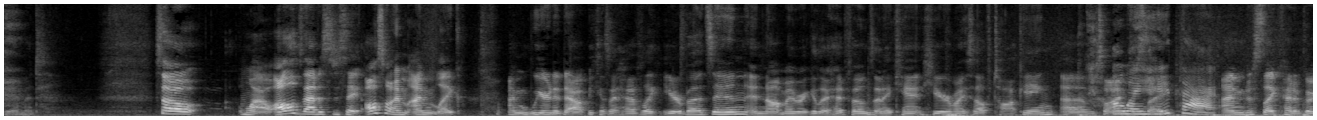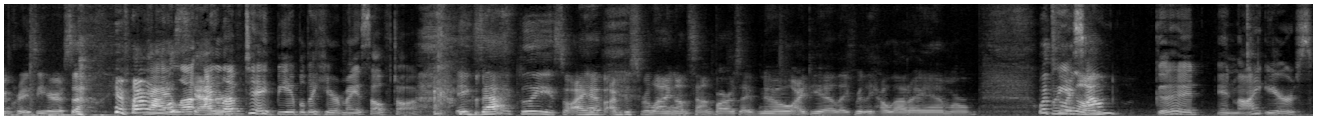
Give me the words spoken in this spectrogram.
damn it. So, wow, all of that is to say. Also, I'm I'm like I'm weirded out because I have like earbuds in and not my regular headphones, and I can't hear myself talking. Um, so I'm oh, I just like, hate that. I'm just like kind of going crazy here. So if I'm Yeah, I a little love I love to be able to hear myself talk. exactly. So I have I'm just relying on sound bars. I have no idea like really how loud I am or what's Well, going you on. sound good in my ears.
